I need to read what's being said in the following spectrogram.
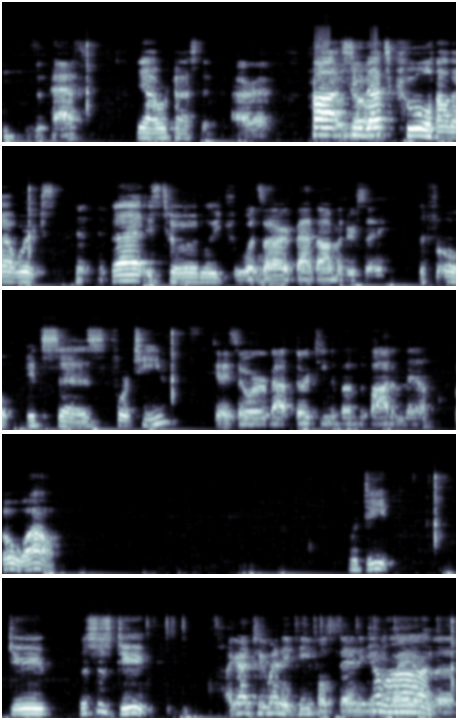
Is it past? Yeah, we're past it. All right. Ha! See, no. that's cool how that works. that is totally cool. What's our bathometer say? the? f- Oh, it says 14. Okay, so we're about 13 above the bottom now. Oh wow. We're deep. Deep. This is deep. I got too many people standing in the way on. of the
